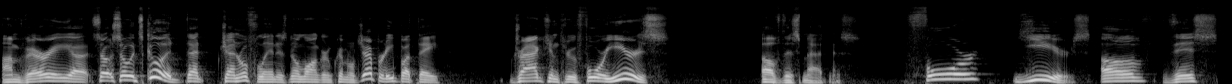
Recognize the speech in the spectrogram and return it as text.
I'm very uh, so so. It's good that General Flynn is no longer in criminal jeopardy, but they dragged him through four years of this madness. Four years of this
